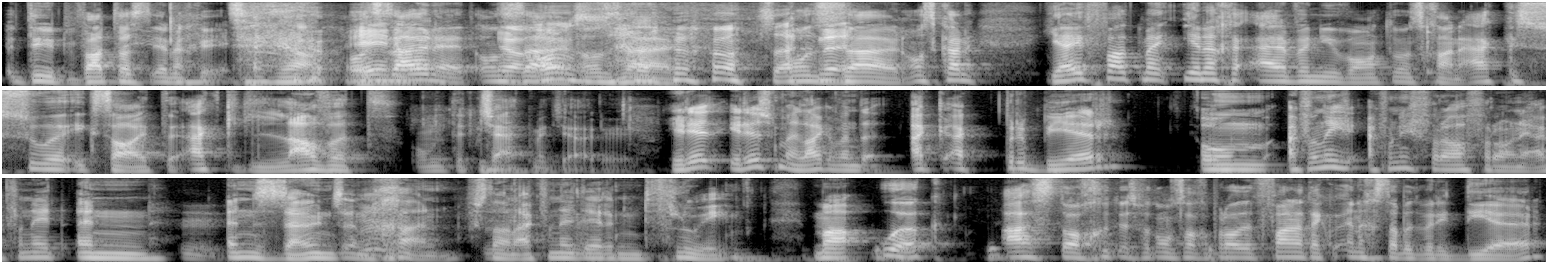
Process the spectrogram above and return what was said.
Dude, wat was enigiets? Ja, ons zone het, ons ja, zone, ons- ons zone. ons zone. Ons zone. Ons kan jy vat my enige avenue waartoe ons gaan. Ek is so excited. Ek love it om te chat met jou. Dude. Hier is hier is my lekker want ek ek probeer om ek wil nie ek wil nie vra vra nie. Ek wil net in Hmm. in zones ingaan. Verstaan? Ek wil net hierin vloei. Maar ook as daar goed is wat ons al gepraat het vandat ek ingestap het by die deur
